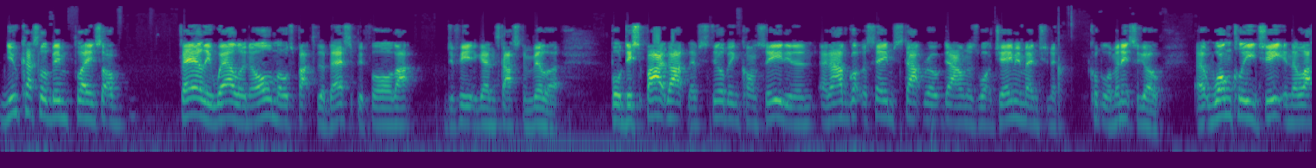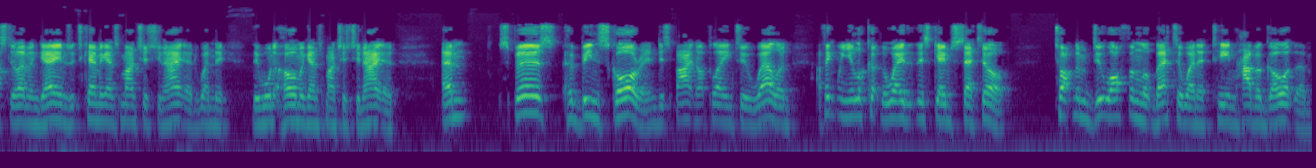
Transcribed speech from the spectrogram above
Newcastle have been playing sort of fairly well and almost back to the best before that defeat against Aston Villa. But despite that, they've still been conceding, and, and I've got the same stat wrote down as what Jamie mentioned a couple of minutes ago. Uh, one clean sheet in the last 11 games, which came against Manchester United when they, they won at home against Manchester United. Um, Spurs have been scoring despite not playing too well, and I think when you look at the way that this game's set up, Tottenham do often look better when a team have a go at them.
